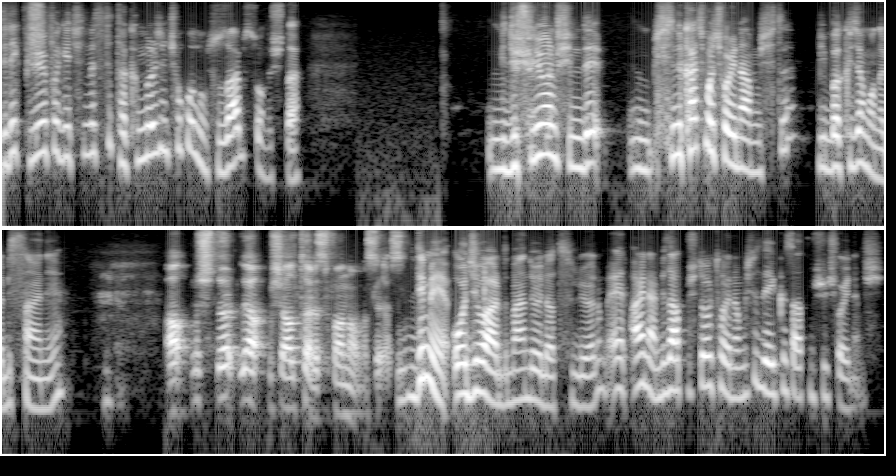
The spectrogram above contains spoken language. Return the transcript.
direkt playoff'a geçilmesi takımlar için çok olumsuz abi sonuçta. Bir düşünüyorum şimdi. Şimdi kaç maç oynanmıştı? Bir bakacağım ona bir saniye. 64 ile 66 arası falan olması lazım. Değil mi? O civardı. Ben de öyle hatırlıyorum. En, aynen biz 64 oynamışız. Lakers 63 oynamış.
